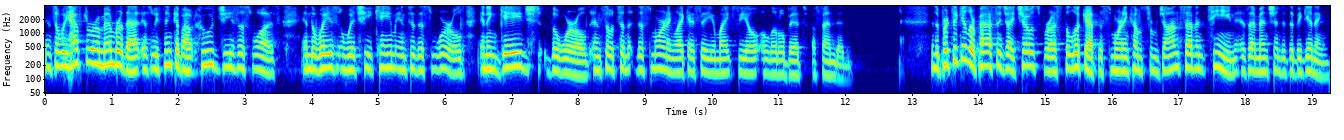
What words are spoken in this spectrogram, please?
And so we have to remember that as we think about who Jesus was and the ways in which he came into this world and engaged the world. And so to, this morning, like I say, you might feel a little bit offended. And the particular passage I chose for us to look at this morning comes from John 17, as I mentioned at the beginning.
